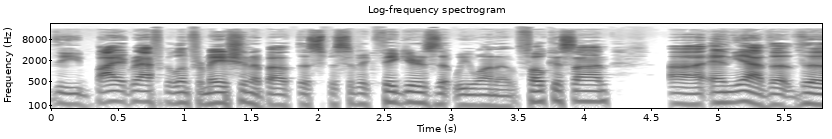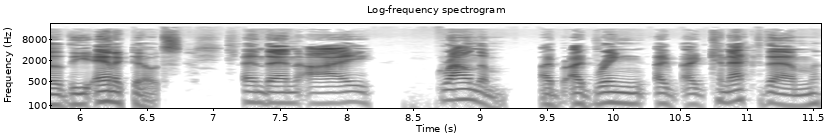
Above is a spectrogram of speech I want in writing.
the biographical information about the specific figures that we want to focus on, uh, and yeah, the the the anecdotes, and then I ground them. I, I bring I, I connect them,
